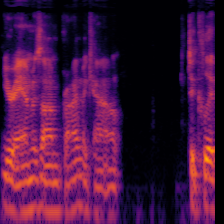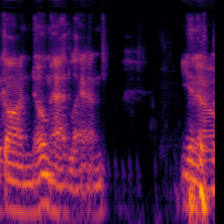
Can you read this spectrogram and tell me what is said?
your Amazon Prime account to click on Nomadland, you know,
